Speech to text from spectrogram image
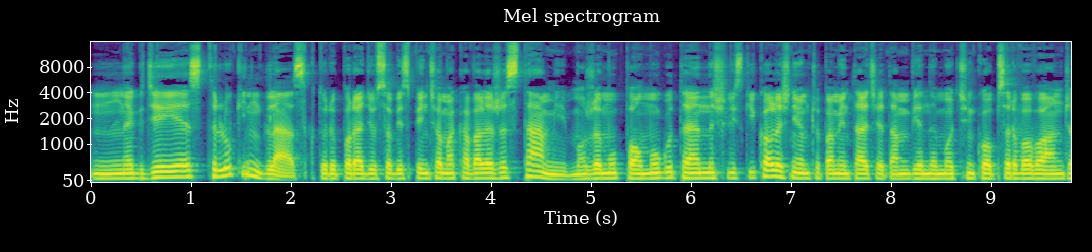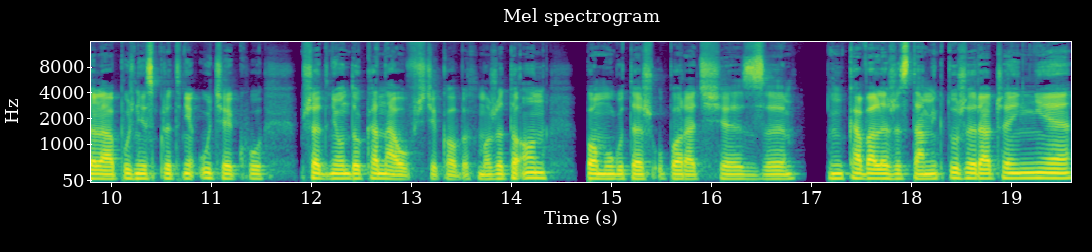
Mm, gdzie jest Looking Glass, który poradził sobie z pięcioma kawalerzystami? Może mu pomógł ten śliski koleś? Nie wiem, czy pamiętacie, tam w jednym odcinku obserwował Angela, a później sprytnie uciekł przed nią do kanałów ściekowych. Może to on pomógł też uporać się z kawalerzystami, którzy raczej nie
